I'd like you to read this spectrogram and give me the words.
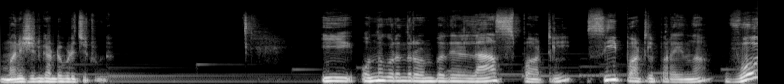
മനുഷ്യൻ കണ്ടുപിടിച്ചിട്ടുണ്ട്. ഈ ഒന്ന് കുറിന്തർ ഒൻപതിലെ ലാസ്റ്റ് പാർട്ടിൽ സി പാർട്ടിൽ പറയുന്ന woe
